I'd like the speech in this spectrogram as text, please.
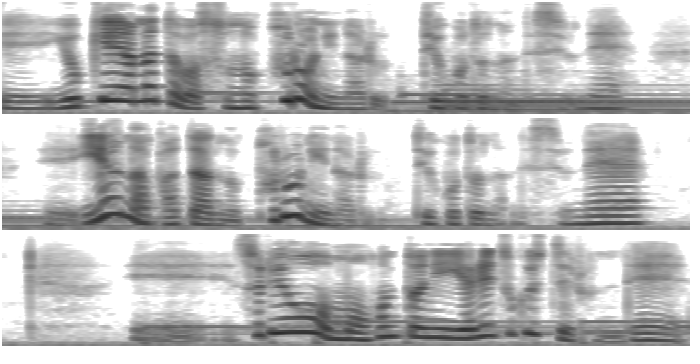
えー、余計あなたはそのプロになるっていうことなんですよね、えー、嫌なパターンのプロになるっていうことなんですよね、えー、それをもう本当にやり尽くしてるんで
